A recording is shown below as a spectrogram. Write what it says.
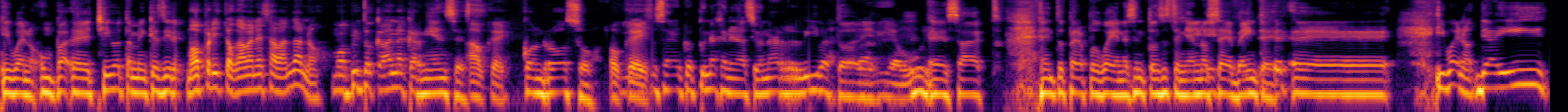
y bueno, un eh, Chivo también que es directo. ¿Mopri tocaba en esa banda no? Mopri tocaba en Acarnienses. Ah, ok. Con Rosso. Ok. Y esos eran creo que una generación arriba todavía. Exacto. Entonces, pero pues güey, en ese entonces tenían, no sé, 20. Eh, y bueno, de ahí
